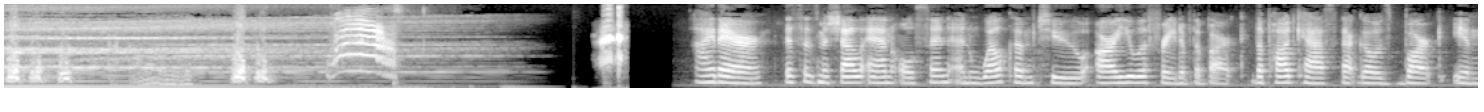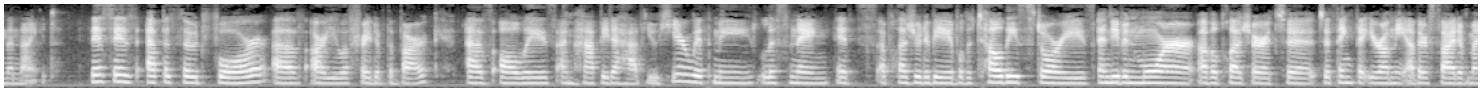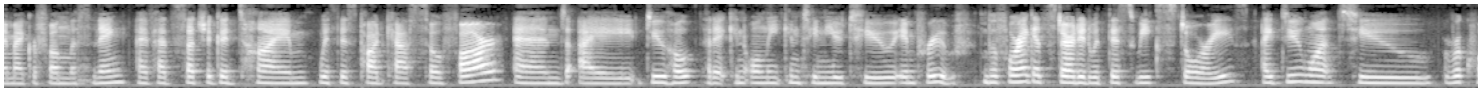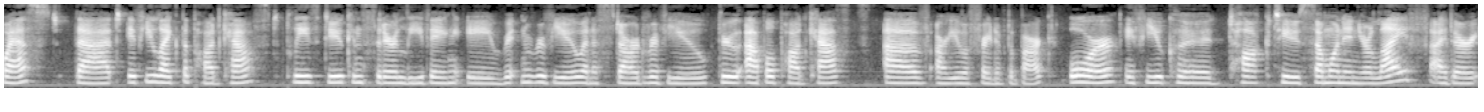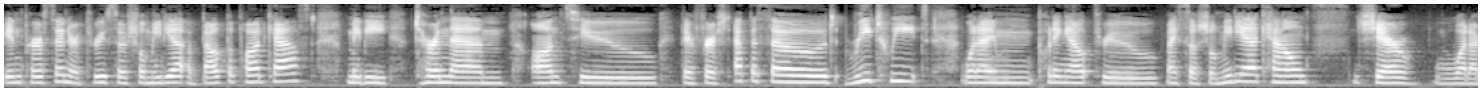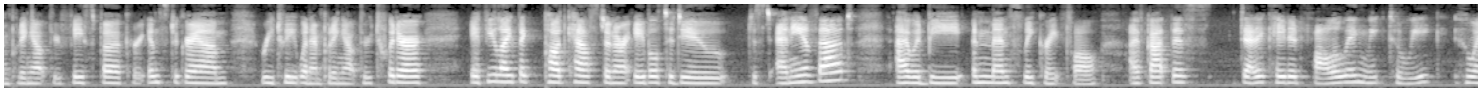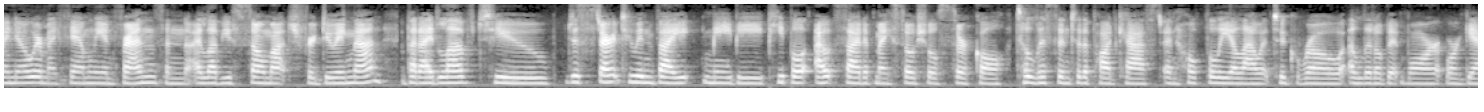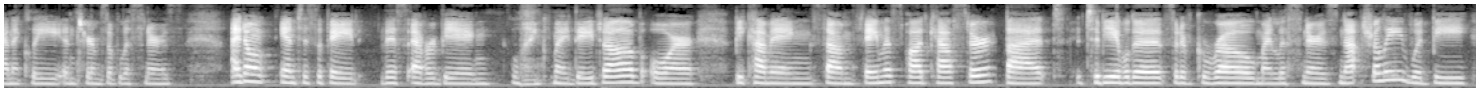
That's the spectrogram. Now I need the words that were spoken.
Hi there. This is Michelle Ann Olson, and welcome to Are You Afraid of the Bark, the podcast that goes bark in the night. This is episode four of Are You Afraid of the Bark? As always, I'm happy to have you here with me listening. It's a pleasure to be able to tell these stories, and even more of a pleasure to, to think that you're on the other side of my microphone listening. I've had such a good time with this podcast so far, and I do hope that it can only continue to improve. Before I get started with this week's stories, I do want to request that if you like the podcast, please do consider leaving a written review and a starred review through Apple Podcasts of Are You Afraid of the Bark? Or if you could talk to someone in your life, either in person or through social media, about the podcast, maybe turn them onto their first episode, retweet what I'm putting out through my social media accounts share what I'm putting out through Facebook or Instagram, retweet what I'm putting out through Twitter. If you like the podcast and are able to do just any of that, I would be immensely grateful. I've got this dedicated following week to week who I know are my family and friends, and I love you so much for doing that. But I'd love to just start to invite maybe people outside of my social circle to listen to the podcast and hopefully allow it to grow a little bit more organically in terms of listeners. I don't anticipate this ever being like my day job or becoming some famous podcaster, but to be able to sort of grow my listeners naturally would be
